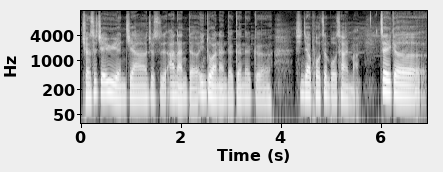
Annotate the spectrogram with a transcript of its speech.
全世界预言家，就是阿南德、印度阿南德跟那个新加坡郑伯灿嘛。这个，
